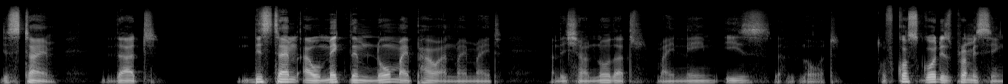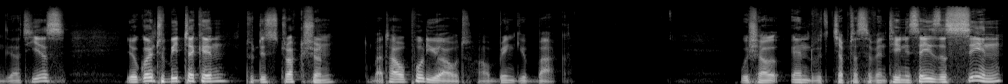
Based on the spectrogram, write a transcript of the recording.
this time that this time I will make them know my power and my might, and they shall know that my name is the Lord. Of course, God is promising that yes, you're going to be taken to destruction, but I'll pull you out, I'll bring you back. We shall end with chapter 17. It says, The sin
